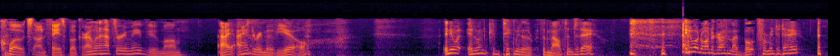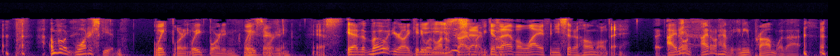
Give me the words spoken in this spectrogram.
quotes on Facebook or I'm going to have to remove you, mom. I, I had to remove you. Anyone, anyone can take me to the, the mountain today? anyone want to drive my boat for me today? I'm going water skiing, Wakeboarding. wakeboarding, wakeboarding. Yes. Yeah, the moment you're like, anyone You- want you to drive my because boat? Because I have a life and you sit at home all day. I don't. I don't have any problem with that.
